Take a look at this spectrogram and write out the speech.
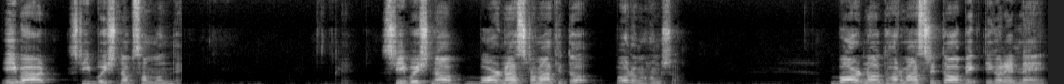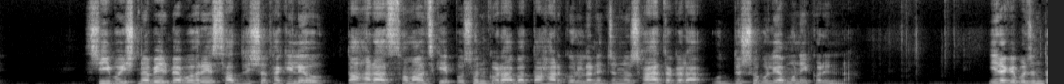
এইবার শ্রী বৈষ্ণব সম্বন্ধে। শ্রী বৈষ্ণব বর্ণাশ্রমাতীত পরমহংস। বর্ণ, ধর্মাশ্রিত ব্যক্তিগণের ন্যায়। শ্রী বৈষ্ণবের ব্যবহারের সাদৃশ্য থাকিলেও তাহারা সমাজকে পোষণ করা বা তাহার কল্যাণের জন্য সহায়তা করা উদ্দেশ্য বলিয়া মনে করেন না। এর আগে পর্যন্ত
